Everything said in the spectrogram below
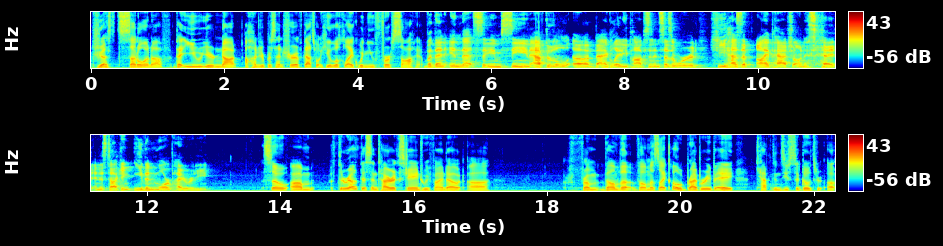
just subtle enough that you you're not 100% sure if that's what he looked like when you first saw him. But then in that same scene, after the uh, bag lady pops in and says a word, he has an eye patch on his head and is talking even more piratey. So, um, throughout this entire exchange, we find out uh, from Velma. Velma's like, "Oh, Bribery Bay. Captains used to go through. Uh,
